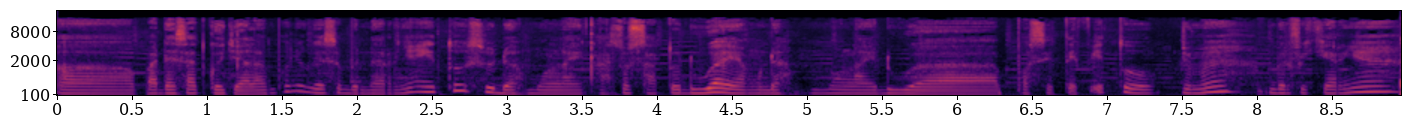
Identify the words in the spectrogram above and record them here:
uh, pada saat gue jalan pun juga sebenarnya itu sudah mulai kasus satu dua yang udah mulai dua positif itu. Cuma berpikirnya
